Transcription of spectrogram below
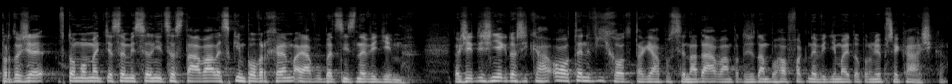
protože v tom momentě se mi silnice stává leským povrchem a já vůbec nic nevidím. Takže když někdo říká, o, ten východ, tak já prostě nadávám, protože tam Boha fakt nevidím a je to pro mě překážka.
